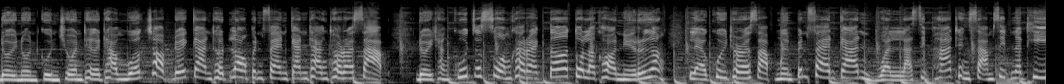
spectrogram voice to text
โดยนนกุลชวนเธอทำเวิร์กช็อปด้วยการทดลองเป็นแฟนกันทางโทรศัพท์ โดยทั้งคู่จะสวมคาแรคเตอร์ตัวละครในเรื่อง แล้วคุยโทรศัพท์เหมือนเป็นแฟนกัน วันละ 15-30 นาที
